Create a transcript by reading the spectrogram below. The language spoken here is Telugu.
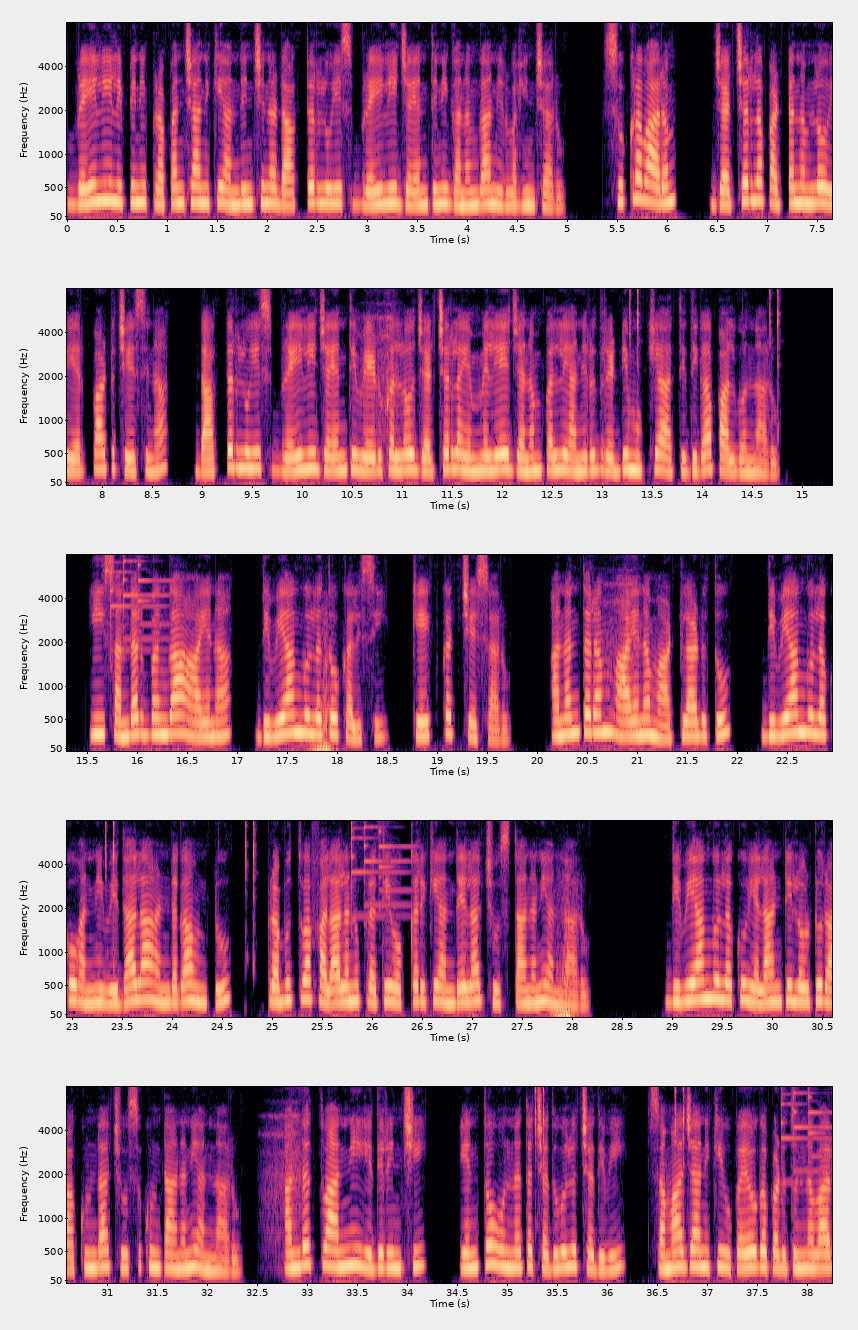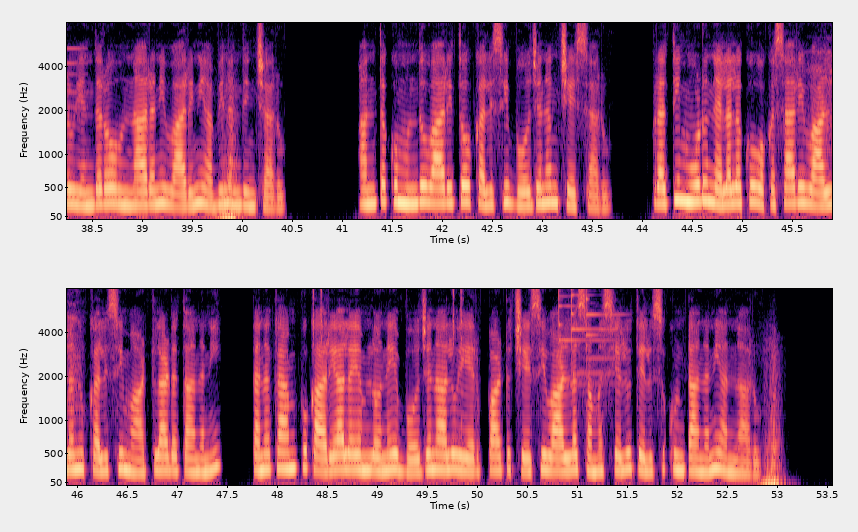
బ్రెయిలీ లిపిని ప్రపంచానికి అందించిన డాక్టర్ లూయిస్ బ్రెయిలీ జయంతిని ఘనంగా నిర్వహించారు. శుక్రవారం జడ్చర్ల పట్టణంలో ఏర్పాటు చేసిన డాక్టర్ లూయిస్ బ్రెయిలీ జయంతి వేడుకల్లో జడ్చర్ల ఎమ్మెల్యే జనంపల్లి అనిరుద్ రెడ్డి ముఖ్య అతిథిగా పాల్గొన్నారు. ఈ సందర్భంగా ఆయన దివ్యాంగులతో కలిసి కేక్ కట్ చేశారు. అనంతరం ఆయన మాట్లాడుతూ దివ్యాంగులకు అన్ని విధాలా అండగా ఉంటూ ప్రభుత్వ ఫలాలను ప్రతి ఒక్కరికి అందేలా చూస్తానని అన్నారు. దివ్యాంగులకు ఎలాంటి లోటు రాకుండా చూసుకుంటానని అన్నారు. అంధత్వాన్ని ఎదిరించి ఎంతో ఉన్నత చదువులు చదివి సమాజానికి ఉపయోగపడుతున్నవారు ఎందరో ఉన్నారని వారిని అభినందించారు. అంతకు ముందు వారితో కలిసి భోజనం చేశారు. ప్రతి మూడు నెలలకు ఒకసారి వాళ్ళను కలిసి మాట్లాడతానని తన క్యాంపు కార్యాలయంలోనే భోజనాలు ఏర్పాటు చేసి వాళ్ళ సమస్యలు తెలుసుకుంటానని అన్నారు.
